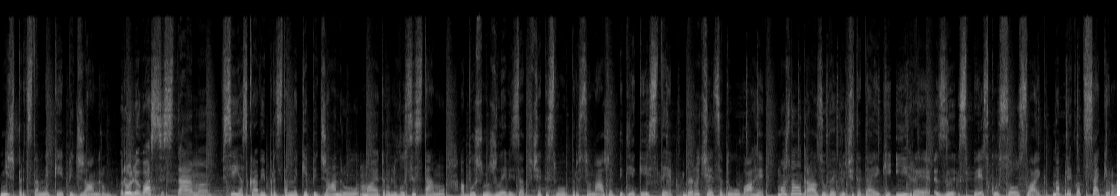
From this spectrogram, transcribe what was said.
ніж представники піджанру. Рольова система, Всі яскраві представники піджанру мають рольову систему або ж можливість заточити свого персонажа під якийсь тип. Беручи це до уваги, можна одразу виключити деякі ігри з списку Souls-like, наприклад, Sekiro.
